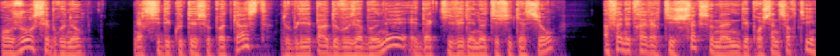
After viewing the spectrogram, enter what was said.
Bonjour, c'est Bruno. Merci d'écouter ce podcast. N'oubliez pas de vous abonner et d'activer les notifications afin d'être averti chaque semaine des prochaines sorties.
